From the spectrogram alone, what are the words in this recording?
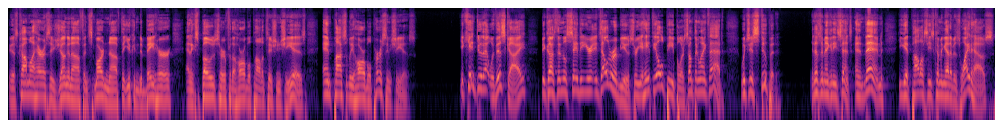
because Kamala Harris is young enough and smart enough that you can debate her and expose her for the horrible politician she is and possibly horrible person she is. You can't do that with this guy because then they'll say that you're it's elder abuse or you hate the old people or something like that, which is stupid. It doesn't make any sense. And then you get policies coming out of his White House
